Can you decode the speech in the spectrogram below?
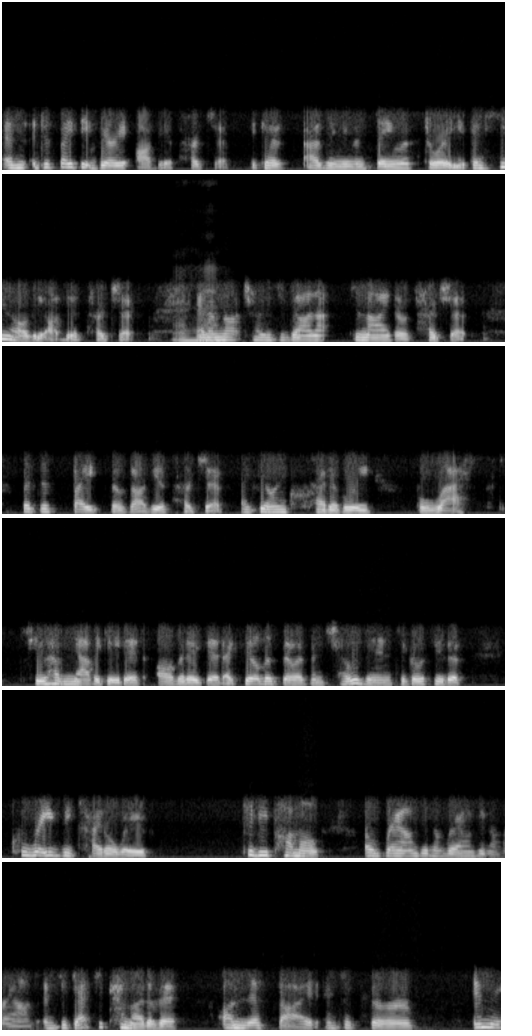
and despite the very obvious hardships, because as I'm even saying the story, you can hear all the obvious hardships. Mm-hmm. And I'm not trying to den- deny those hardships. But despite those obvious hardships, I feel incredibly blessed to have navigated all that I did. I feel as though I've been chosen to go through this crazy tidal wave, to be pummeled around and around and around, and to get to come out of it on this side and to serve in the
